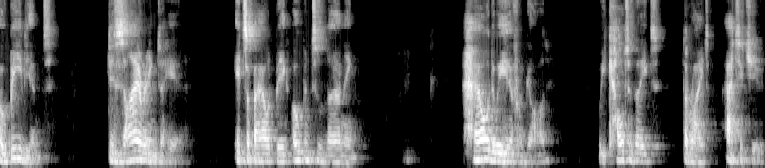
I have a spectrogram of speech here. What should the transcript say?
obedient, desiring to hear. It's about being open to learning. How do we hear from God? We cultivate the right attitude.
